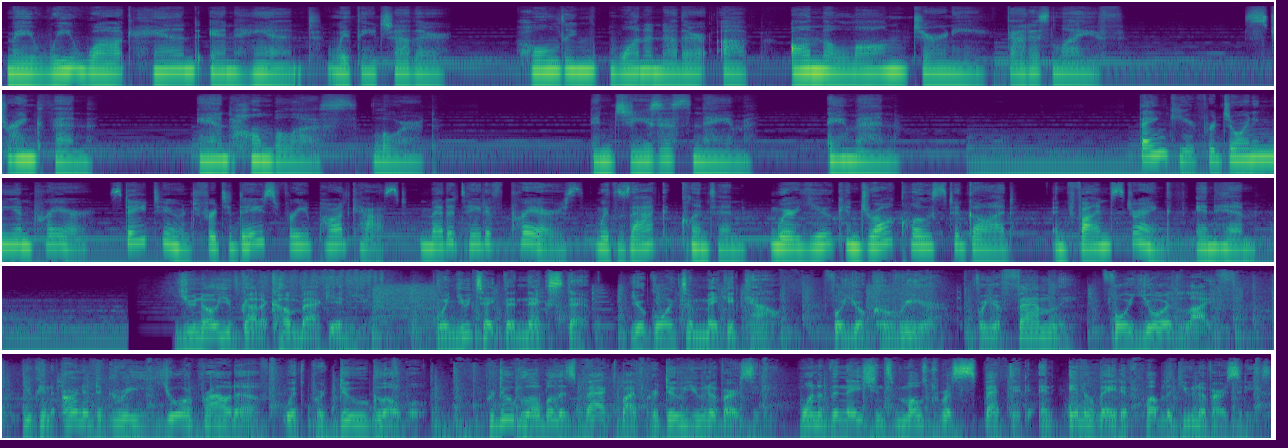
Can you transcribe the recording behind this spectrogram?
May we walk hand in hand with each other, holding one another up on the long journey that is life. Strengthen and humble us, Lord. In Jesus' name, amen. Thank you for joining me in prayer. Stay tuned for today's free podcast, Meditative Prayers with Zach Clinton, where you can draw close to God and find strength in Him. You know you've got a comeback in you. When you take the next step, you're going to make it count for your career, for your family, for your life. You can earn a degree you're proud of with Purdue Global. Purdue Global is backed by Purdue University, one of the nation's most respected and innovative public universities.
